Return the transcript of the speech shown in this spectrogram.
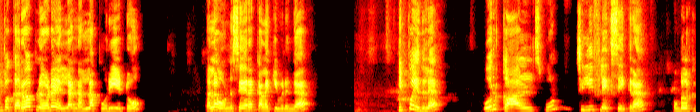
இப்போ கருவேப்பிலையோட எல்லாம் நல்லா பொரியட்டும். நல்லா ஒன்று சேர கலக்கி விடுங்க. இப்போ இதில் ஒரு கால் ஸ்பூன் சில்லி ஃப்ளேக்ஸ் சேர்க்குறேன். உங்களுக்கு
